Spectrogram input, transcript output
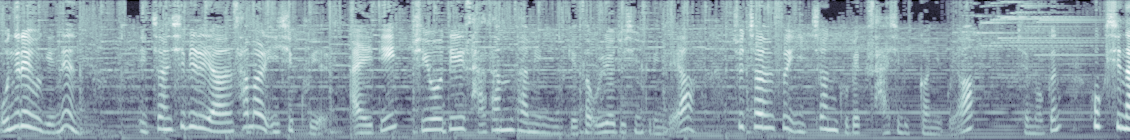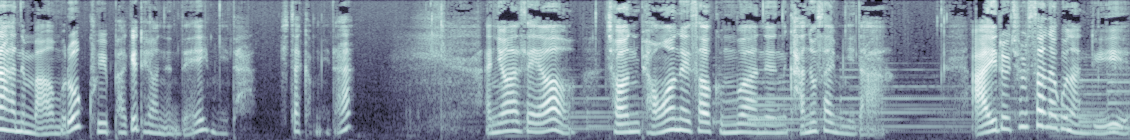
오늘의 후기는 2011년 3월 29일 아이디 god4332님께서 올려주신 글인데요. 추천수 2942건이고요. 제목은 혹시나 하는 마음으로 구입하게 되었는데입니다. 시작합니다. 안녕하세요. 전 병원에서 근무하는 간호사입니다. 아이를 출산하고 난 뒤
